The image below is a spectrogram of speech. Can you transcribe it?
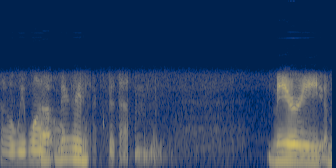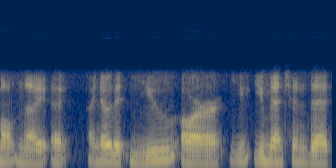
So we want uh, Mary, for them. Mary Moulton, I, I, I know that you are you, you mentioned that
